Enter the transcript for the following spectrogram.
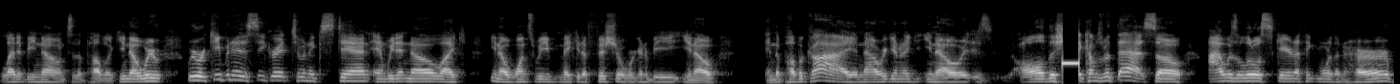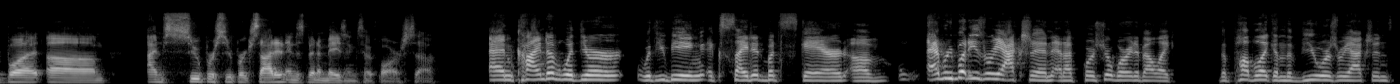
let it be known to the public. You know, we we were keeping it a secret to an extent and we didn't know like, you know, once we make it official, we're going to be, you know, in the public eye and now we're going to, you know, is all the that comes with that. So, I was a little scared I think more than her, but um I'm super super excited and it's been amazing so far. So, and kind of with your with you being excited but scared of everybody's reaction and of course you're worried about like the public and the viewers reactions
